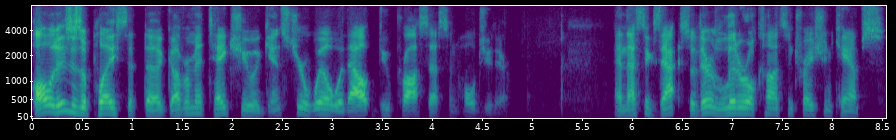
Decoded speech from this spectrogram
All it is is a place that the government takes you against your will without due process and holds you there. And that's exact. So they're literal concentration camps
